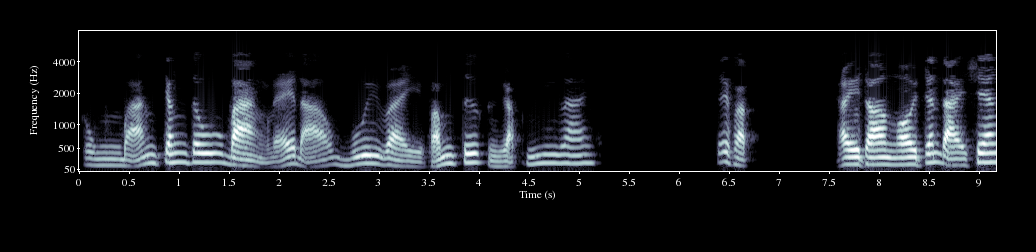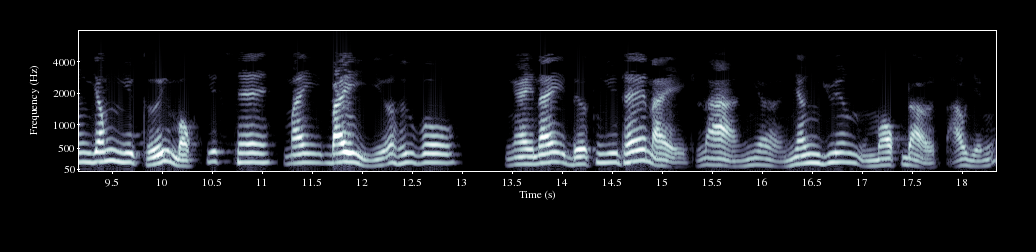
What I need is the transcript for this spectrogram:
cùng bạn chân tu bàn lễ đạo, vui vầy, phẩm tước gặp như lai. Thế phật, thầy trò ngồi trên đài sen giống như cưỡi một chiếc xe mây bay giữa hư vô. Ngày nay được như thế này là nhờ nhân duyên một đời tạo dựng.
